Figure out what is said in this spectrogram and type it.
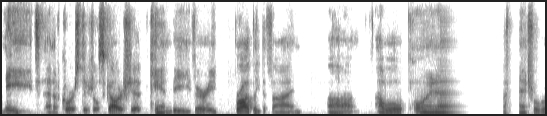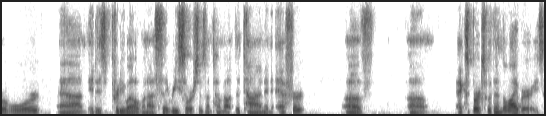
needs. And of course, digital scholarship can be very broadly defined. Um, I will point out a financial reward. Um, it is pretty well, when I say resources, I'm talking about the time and effort of um, experts within the libraries.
